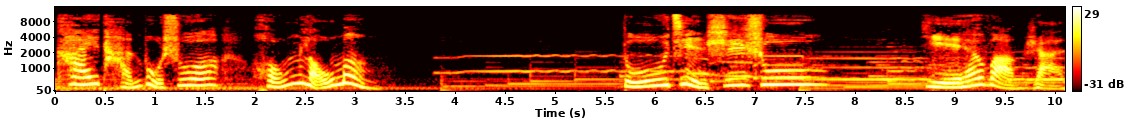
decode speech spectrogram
开谈不说《红楼梦》，读尽诗书也枉然。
